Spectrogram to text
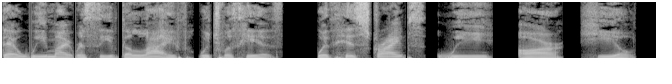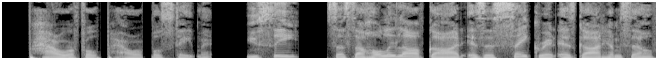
that we might receive the life which was his. With his stripes, we are healed. Powerful, powerful statement. You see, since the holy law of God is as sacred as God himself,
